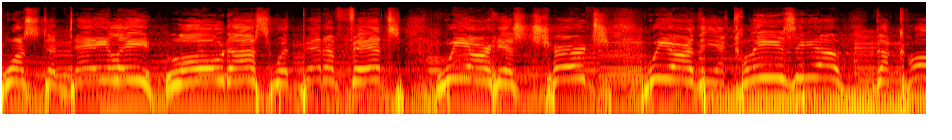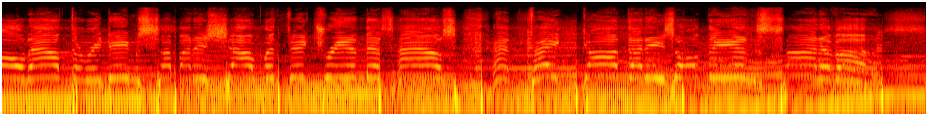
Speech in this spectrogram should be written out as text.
wants to daily load us with benefits. We are His church. We are the ecclesia, the called out, the redeemed. Somebody shout with victory in this house and thank God that He's on the inside of us.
